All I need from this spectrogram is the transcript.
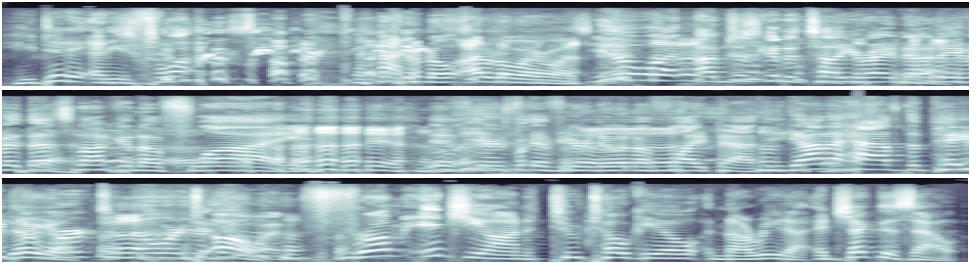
he did it and he's fly- I don't know I don't know where it was. You know what? I'm just gonna tell you right now, David. That's not gonna fly if you're if you're doing a flight path. You gotta have the There you go. paperwork to know where you're oh, going. from Incheon to Tokyo Narita. And check this out.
